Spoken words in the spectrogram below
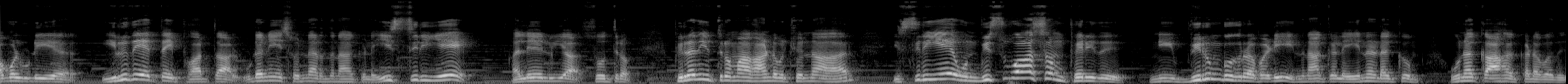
அவளுடைய இருதயத்தை பார்த்தால் உடனே சொன்னார் இந்த நாட்களில் இஸ்திரியே அலேலுயா சோத்திரம். பிரதியுத்திரமாக ஆண்டவர் சொன்னார் இஸ்திரியே உன் விசுவாசம் பெரிது. நீ விரும்புகிறபடி இந்த நாட்களில் என்ன நடக்கும்? உனக்காக கடவது.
